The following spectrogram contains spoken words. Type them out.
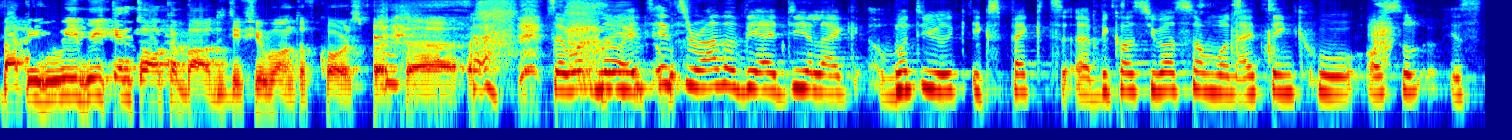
but we, we can talk about it if you want, of course. But uh, so what? No, it's it's rather the idea. Like, what do you expect? Uh, because you are someone I think who also is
